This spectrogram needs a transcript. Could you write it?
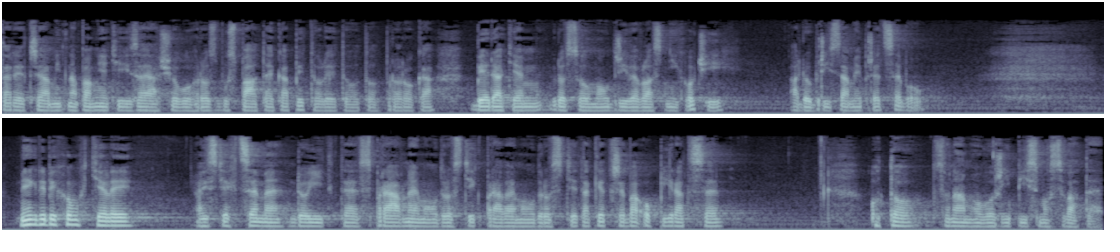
tady je třeba mít na paměti Izajášovu hrozbu z páté kapitoly tohoto proroka. Běda těm, kdo jsou moudří ve vlastních očích a dobří sami před sebou. My, kdybychom chtěli, a jistě chceme dojít k té správné moudrosti, k pravé moudrosti, tak je třeba opírat se o to, co nám hovoří písmo svaté.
